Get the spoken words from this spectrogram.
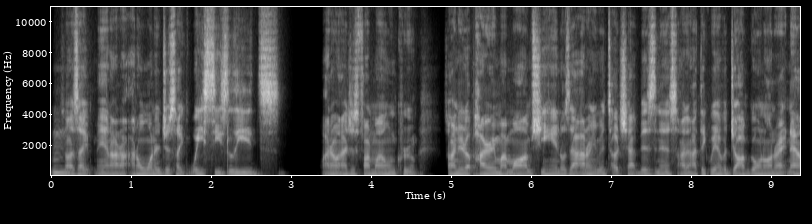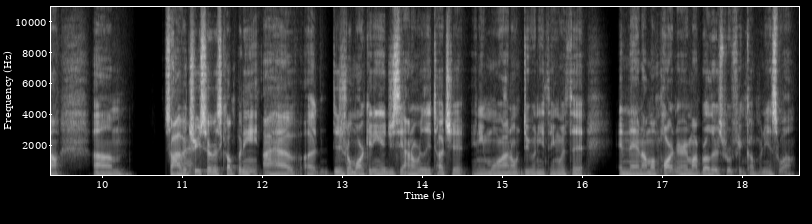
Mm. So I was like, man, I don't, I don't want to just like waste these leads. Why don't I just find my own crew? So I ended up hiring my mom. She handles that. I don't even touch that business. I, I think we have a job going on right now. Um, so I have a tree service company. I have a digital marketing agency. I don't really touch it anymore. I don't do anything with it. And then I'm a partner in my brother's roofing company as well.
